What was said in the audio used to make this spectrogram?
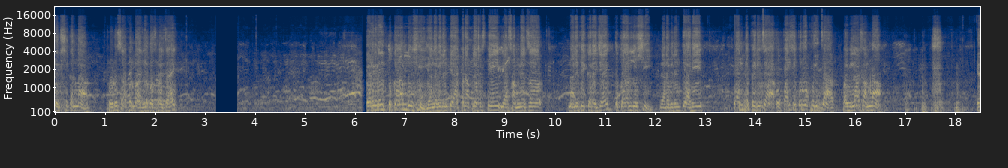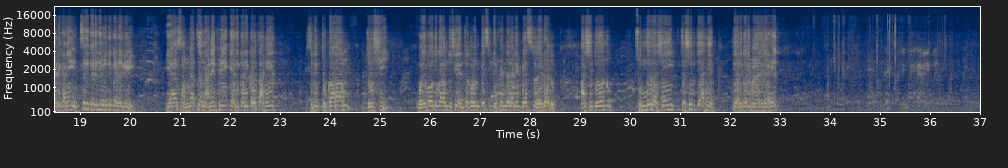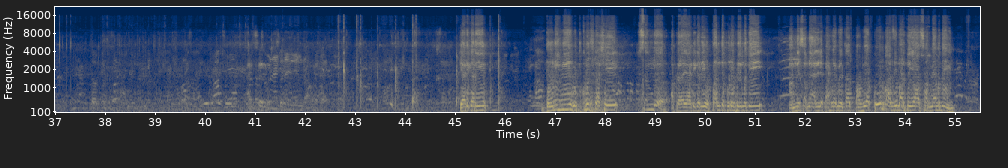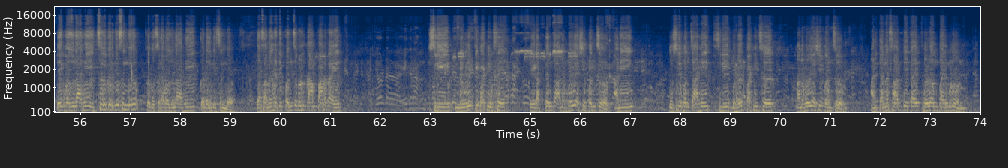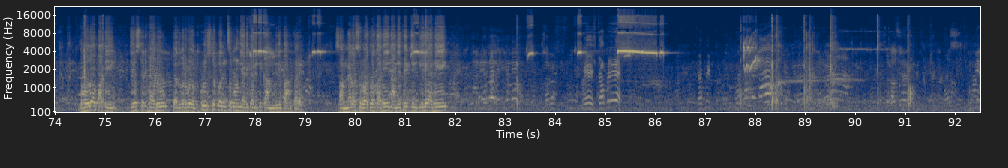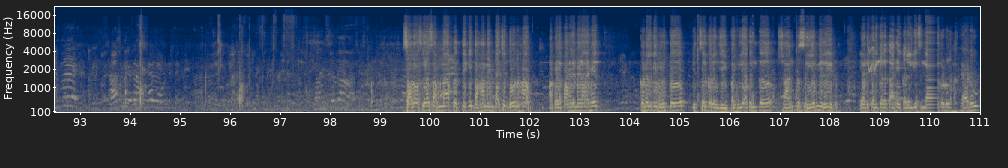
प्रेक्षकांना थोडस आपण बाजूला बसवायचं आहे. या ठिकाणी तुकाराम जोशी यांना विनंती आपण आपल्या हस्ते या सामन्याचं नाणेफेक करायची आहे. तुकाराम जोशी यांना विनंती आहे उपांत्य फेरीचा उपांत्यपूर्व फेरीचा पहिला सामना. या ठिकाणी इचलकरंजी विरुद्ध कडगे या सामन्याचं नाणेफेक या ठिकाणी करत आहेत श्री तुकाराम जोशी वैभव तुकाराम जोशी यांच्याकडून बेस्ट डिफेंडर आणि बेस्ट रेडर अशी दोन सुंदर अशी चषक जे आहेत ती या ठिकाणी मिळालेले आहेत. या ठिकाणी दोन्हीही उत्कृष्ट असे संघ आपल्याला या ठिकाणी उपांत्यपूर्व फेरीमध्ये आमने सामने आलेले पाहायला मिळतात. पाहूया कोण बाजी मारते या सामन्यामध्ये. एक बाजूला आहे इचलकरंजी संघ तर दुसऱ्या बाजूला आहे कडलगी संघ. या सामन्यासाठी पंच म्हणून काम पाहत आहेत. श्री निवृत्ती पाटील सर एक अत्यंत अनुभवी असे पंच. आणि दुसरे पंच आहेत श्री भरत पाटील सर अनुभवी असे पंच. आणि त्यांना साथ देत आहेत थर्ड अंपायर म्हणून भौरव पाटील ज्येष्ठ खेळाडू त्याचबरोबर उत्कृष्ट पंच म्हणून या ठिकाणी ती कामगिरी पाहत आहेत. सामन्याला सुरुवात होत आहे नाणेफेक जिंकलेली आहे. स्टॉप रे. चालू असलेला सामना प्रत्येकी दहा मिनिटाचे दोन हाफ आपल्याला पाहायला मिळणार आहेत. कडलगे विरुद्ध इचलकरंजी. पहिली अत्यंत शांत संयमी रेड या ठिकाणी करत आहे कडलगे संघाकडून हा खेळाडू.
